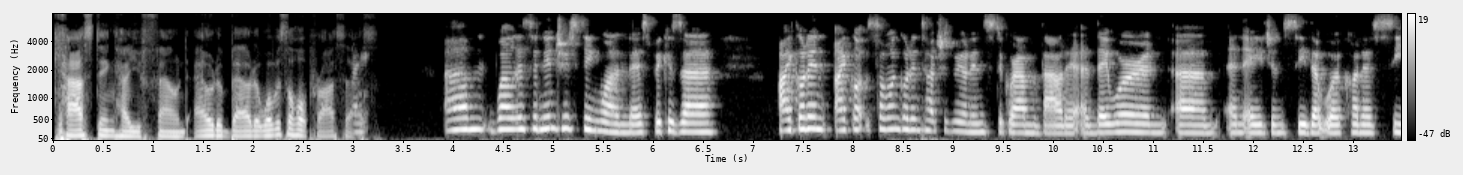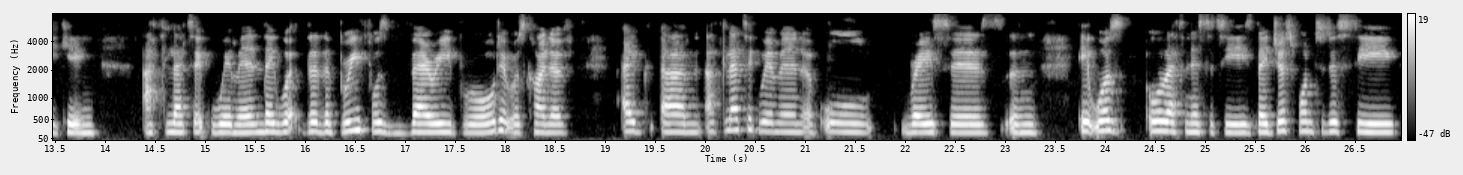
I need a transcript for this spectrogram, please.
casting, how you found out about it? What was the whole process? Right. Um, well, it's an interesting one, this, because uh, I got in, I got someone got in touch with me on Instagram about it, and they were an um, an agency that were kind of seeking athletic women. They were the the brief was very broad. It was kind of um, athletic women of all races, and it was all ethnicities. They just wanted to see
